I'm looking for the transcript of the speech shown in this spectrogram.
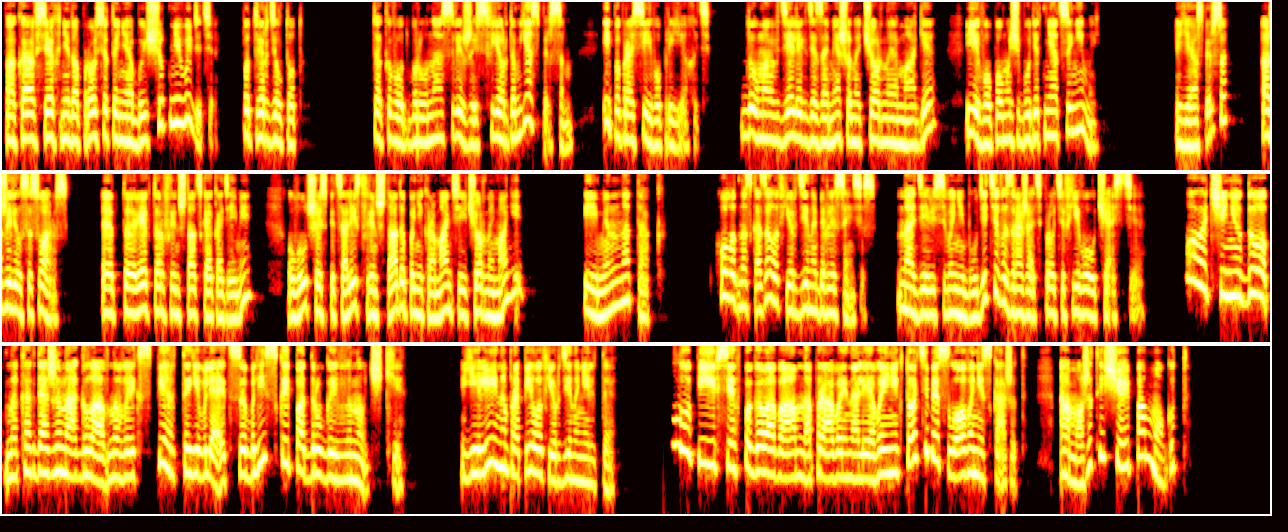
«Пока всех не допросят и не обыщут, не выйдете», — подтвердил тот. «Так вот, Бруно, свяжись с Фьордом Ясперсом и попроси его приехать. Думаю, в деле, где замешана черная магия, его помощь будет неоценимой. «Ясперса?» — оживился Суарес. «Это ректор Фринштадтской академии? Лучший специалист Фринштада по некромантии и черной магии?» «Именно так», — холодно сказала Фьердина Берлисенсис. «Надеюсь, вы не будете возражать против его участия». «Очень удобно, когда жена главного эксперта является близкой подругой внучки», Елейно пропела Фьюрдина Нильте. «Лупи всех по головам направо и налево, и никто тебе слова не скажет. А может, еще и помогут».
